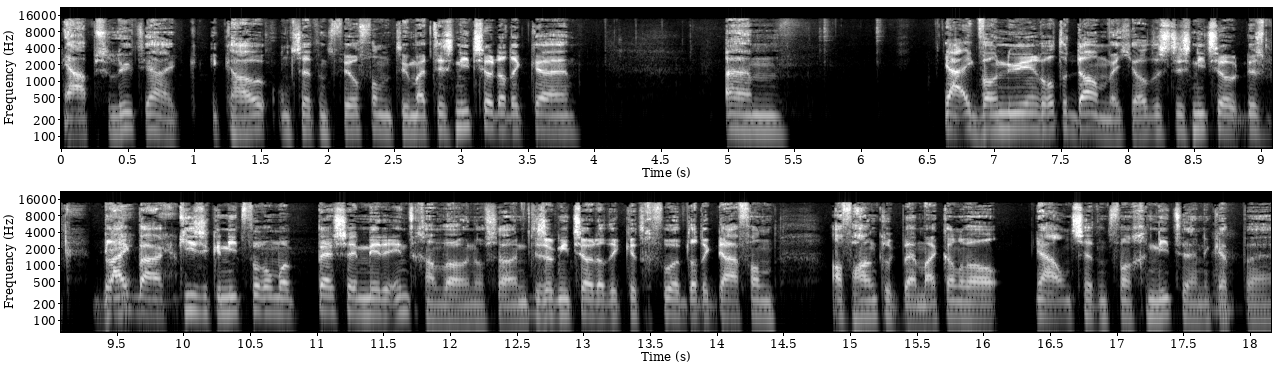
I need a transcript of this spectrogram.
Ja, absoluut. Ja, ik, ik hou ontzettend veel van natuur. Maar het is niet zo dat ik... eh, ehm, ja, ik woon nu in Rotterdam, weet je wel. Dus het is niet zo... Dus blijkbaar kies ik er niet voor om ook per se middenin te gaan wonen of zo. En het is ook niet zo dat ik het gevoel heb dat ik daarvan afhankelijk ben. Maar ik kan er wel ja, ontzettend van genieten. En ik heb eh,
